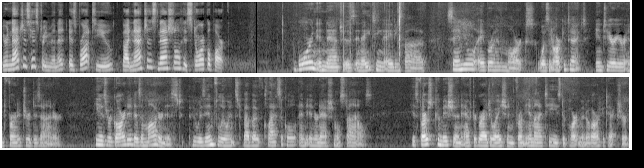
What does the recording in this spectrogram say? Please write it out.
Your Natchez History Minute is brought to you by Natchez National Historical Park. Born in Natchez in 1885, Samuel Abraham Marx was an architect, interior, and furniture designer. He is regarded as a modernist who was influenced by both classical and international styles. His first commission after graduation from MIT's Department of Architecture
